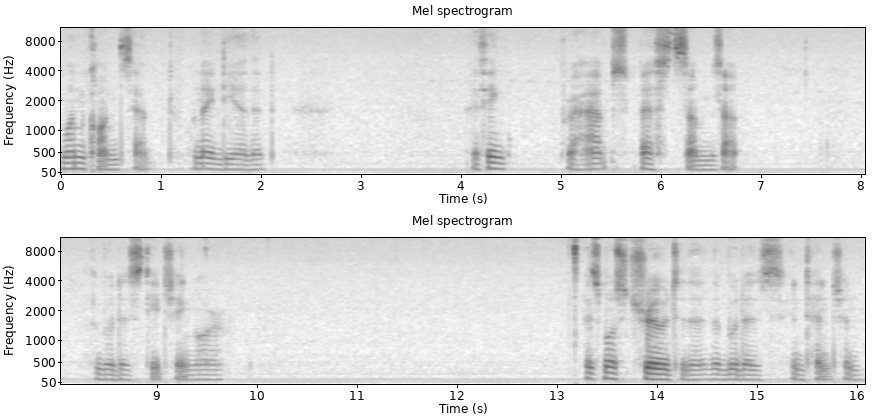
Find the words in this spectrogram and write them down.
one concept, one idea that I think perhaps best sums up the Buddha's teaching or is most true to the, the Buddha's intention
